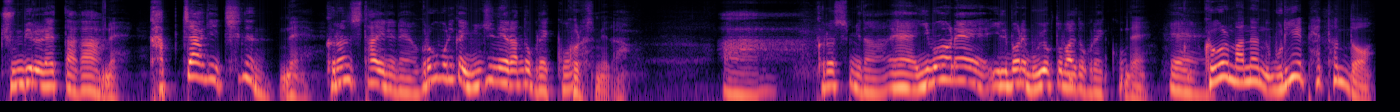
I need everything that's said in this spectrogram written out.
준비를 했다가 네. 갑자기 치는 네. 그런 스타일이네요. 그러고 보니까 윤진애란도 그랬고. 그렇습니다. 아, 그렇습니다. 예, 이번에 일본의 무역 도발도 그랬고. 네. 예. 그걸 맞는 우리의 패턴도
